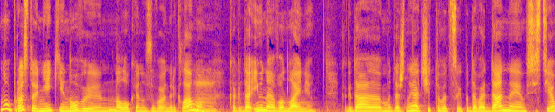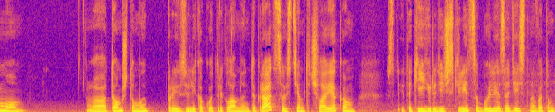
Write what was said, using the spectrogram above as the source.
Ну, просто некий новый налог, я называю, на рекламу, mm-hmm. когда именно в онлайне, когда мы должны отчитываться и подавать данные в систему а, о том, что мы произвели какую-то рекламную интеграцию с тем-то человеком, и такие юридические лица были задействованы в этом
